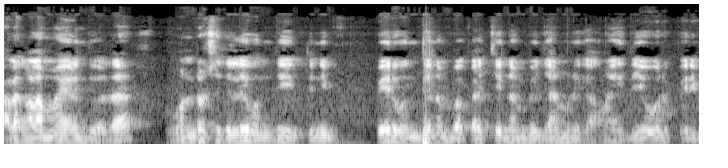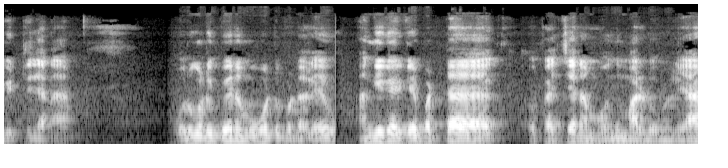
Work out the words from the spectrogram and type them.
கலங்காலமாக இருந்ததை ஒன்றரை வருஷத்துலேயே வந்து இத்தனை பேர் வந்து நம்ம கட்சியை நம்பி ஜாயின் பண்ணியிருக்காங்கன்னா இதே ஒரு பெரிய வெற்றி தானே? ஒரு கோடி பேர் நம்ம ஓட்டு போட்டாலே அங்கீகரிக்கப்பட்ட கட்சியை கட்சியாக நம்ம வந்து மாறிடுவோம் இல்லையா?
